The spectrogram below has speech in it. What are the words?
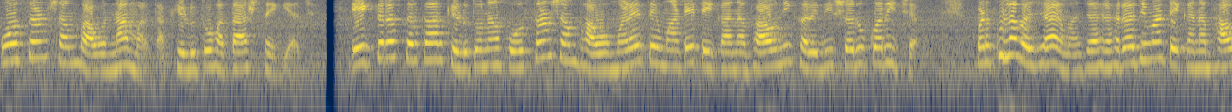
પોષણ સંભાવો ના મળતા ખેડૂતો હતાશ થઈ ગયા છે. એક તરફ સરકાર ખેડૂતોના પોષણક્ષમ ભાવો મળે તે માટે ટેકાના ભાવની ખરીદી શરૂ કરી છે. પણ ખુલ્લા બજારમાં જાહેર હરાજીમાં ટેકાના ભાવ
